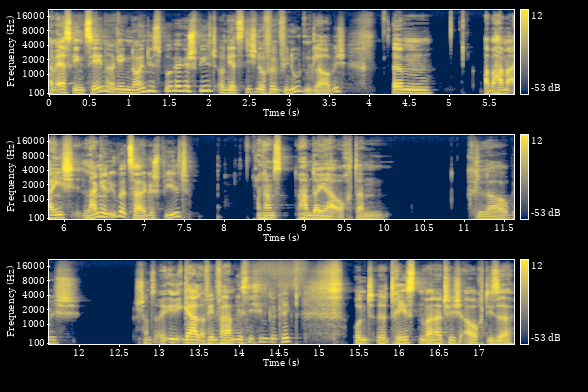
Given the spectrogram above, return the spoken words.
Haben erst gegen zehn und dann gegen neun Duisburger gespielt und jetzt nicht nur fünf Minuten, glaube ich. Ähm, aber haben eigentlich lange in Überzahl gespielt und haben da ja auch dann, glaube ich, stand's, äh, egal, auf jeden Fall haben die es nicht hingekriegt. Und äh, Dresden war natürlich auch dieser,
